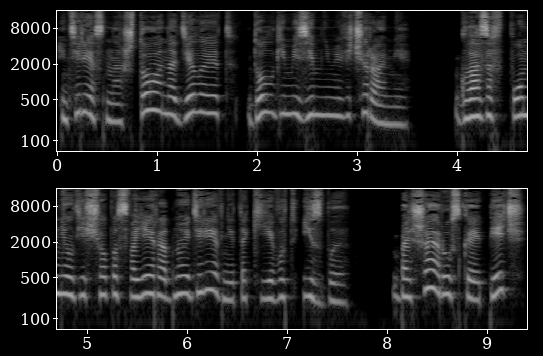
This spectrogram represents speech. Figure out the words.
Интересно, что она делает долгими зимними вечерами? Глазов помнил еще по своей родной деревне такие вот избы. Большая русская печь,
